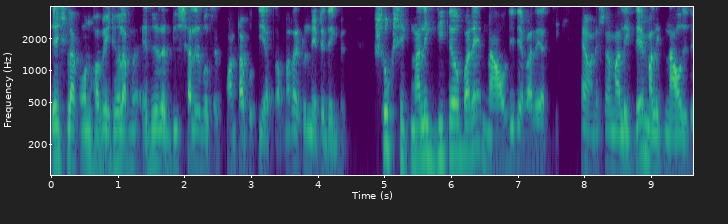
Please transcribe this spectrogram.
তেইশ লাখ ওন হবে। এটা হলো আপনার দুই হাজার বিশ সালের বলছে ঘণ্টা প্রতি এত। আপনারা একটু নেটে দেখবেন। সুখ শিখ মালিক দিতেও পারে, নাও দিতে পারে আর কি। হ্যাঁ অনেক সময় মালিক দেয়, মালিক নাও দিতে।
